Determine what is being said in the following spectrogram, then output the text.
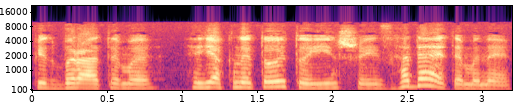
підбиратиме, як не той, то інший. Згадаєте мене.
